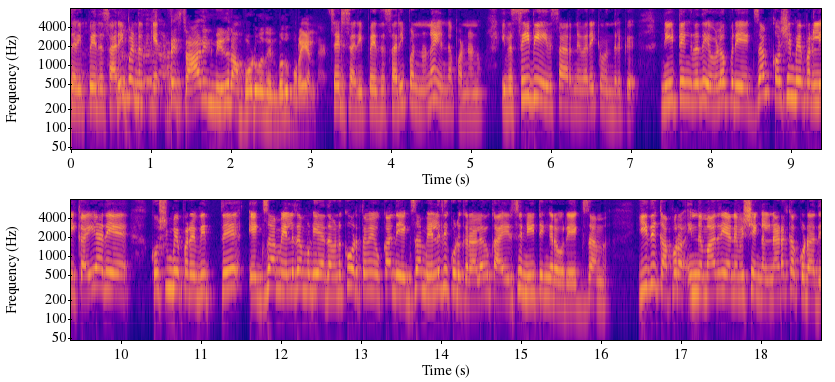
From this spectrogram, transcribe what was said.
சரி இப்ப இதை சரி பண்றதுக்கு ஸ்டாலின் மீது நான் போடுவது என்பது முறையல்ல. சரி சரி. இப்ப இதை சரி பண்ணணும்னா என்ன பண்ணணும்? இப்ப சிபிஐ விசாரணை வரைக்கும் வந்திருக்கு. நீட்டுங்கிறது எவ்வளவு பெரிய எக்ஸாம் கொஸ்டின் பேப்பர் லீக் ஆகி அதே கொஸ்டின் பேப்பரை வித்து எக்ஸாம் எழுத முடியாதவனுக்கு ஒருத்தவன் உட்காந்து எக்ஸாம் எழுதி கொடுக்குற அளவுக்கு ஆயிடுச்சு நீட்டுங்கிற ஒரு எக்ஸாம் இதுக்கப்புறம் இந்த மாதிரியான விஷயங்கள் நடக்கக்கூடாது.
